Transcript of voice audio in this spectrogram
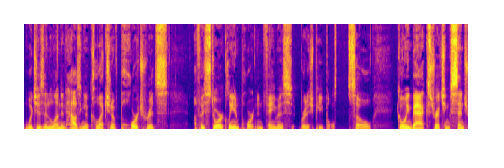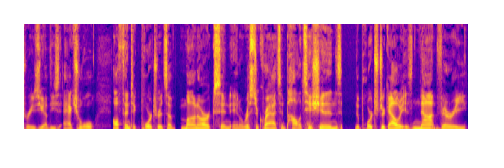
which is in London, housing a collection of portraits of historically important and famous British people. So going back, stretching centuries, you have these actual authentic portraits of monarchs and, and aristocrats and politicians. The portraiture gallery is not very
